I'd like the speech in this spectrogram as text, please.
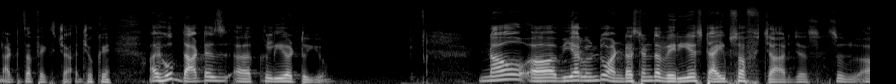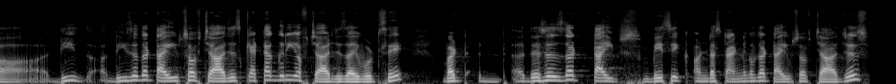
that is a fixed charge. Okay. I hope that is uh, clear to you. Now uh, we are going to understand the various types of charges. So uh, these these are the types of charges, category of charges, I would say. But th this is the types, basic understanding of the types of charges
